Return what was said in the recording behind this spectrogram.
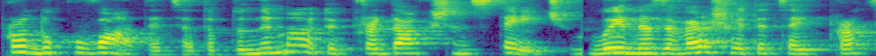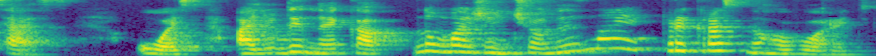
продукувати це, тобто немає той production stage. Ви не завершуєте цей процес. Ось, а людина, яка ну майже нічого не знає, прекрасно говорить.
